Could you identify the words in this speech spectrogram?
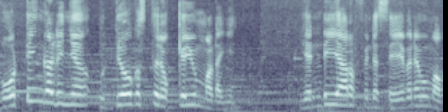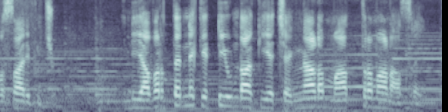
വോട്ടിംഗ് കഴിഞ്ഞ് ഉദ്യോഗസ്ഥരൊക്കെയും മടങ്ങി. എൻ ഡി ആർ എഫിന്റെ സേവനവും അവസാനിപ്പിച്ചു. ഇനി അവർ തന്നെ കെട്ടിയുണ്ടാക്കിയ ചെങ്ങാടം മാത്രമാണ് ആശ്രയം.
